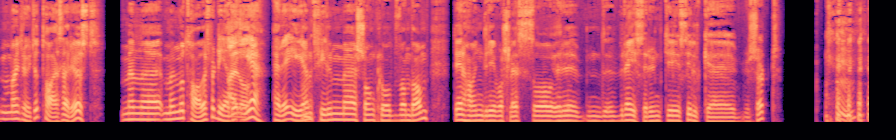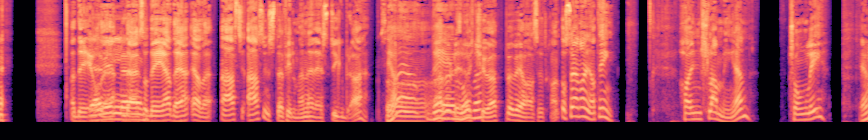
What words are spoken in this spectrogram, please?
Man trenger ikke å ta det seriøst, men uh, man må ta det for det Neida. det er. Dette er en film med Jean-Claude Van Damme, der han driver og slåss og reiser rundt i silkeskjørt. Mm. Det er jo det. vil, det, er, eh, så det er det. Er det. Jeg, jeg syns det filmen her er styggbra. jeg. Så Ja, ja, det jeg er vurderer å kjøpe VHS-utgang. Og så er en annen ting. Han slemmingen, Chong Li, Ja.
